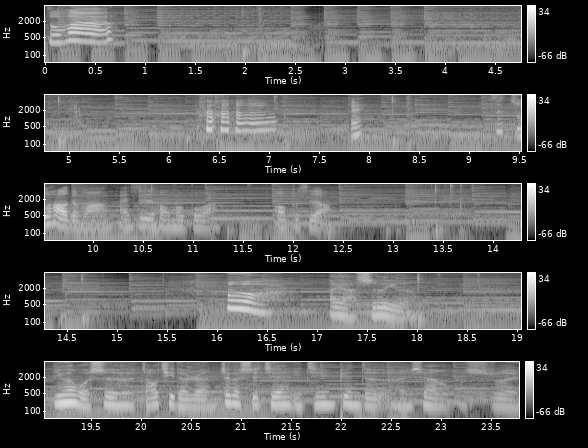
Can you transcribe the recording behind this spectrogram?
怎么办？哈哈哈！哎，是煮好的吗？还是红萝卜啊？哦，不是哦。啊！哎呀，失礼了。因为我是早起的人，这个时间已经变得很想睡。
